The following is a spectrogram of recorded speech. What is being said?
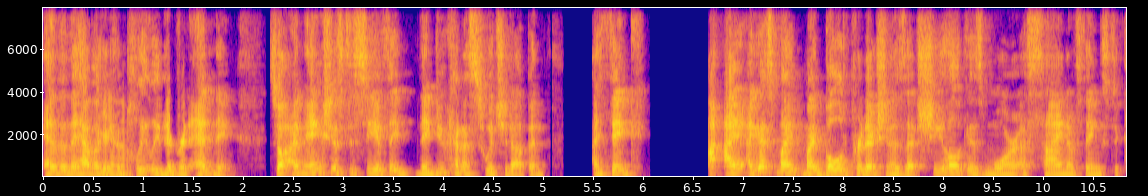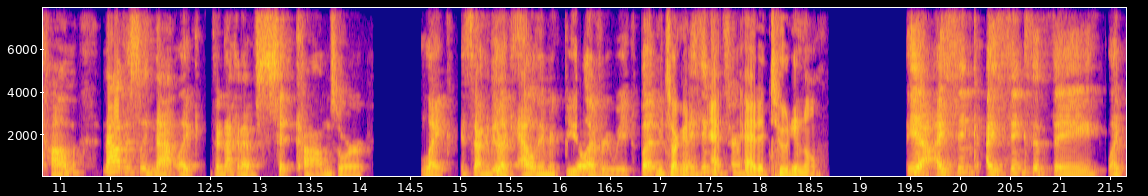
and then they have like a completely different ending so i'm anxious to see if they they do kind of switch it up and i think I, I guess my, my bold prediction is that She-Hulk is more a sign of things to come. Now, obviously, not like they're not going to have sitcoms or like it's not going to be Sure. like Ally McBeal every week. But You're talking I think in at, attitudinal. yeah i think i think that they like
